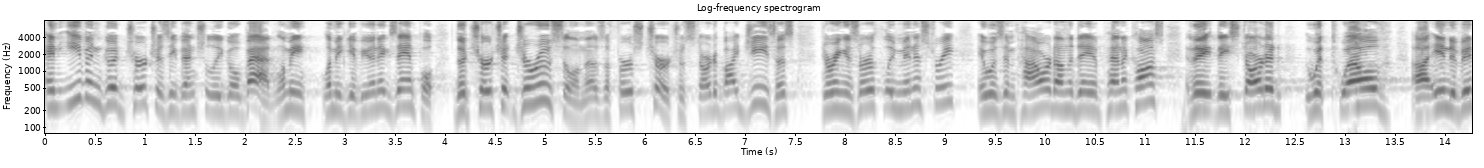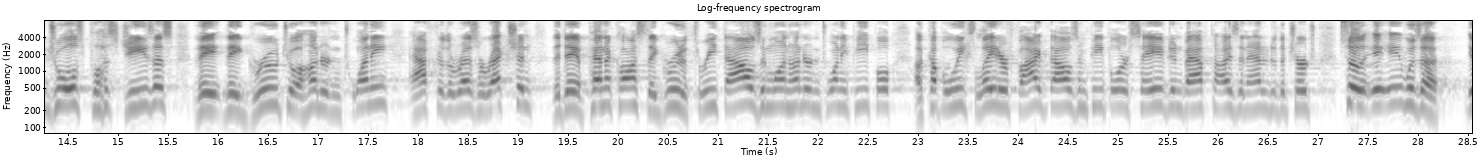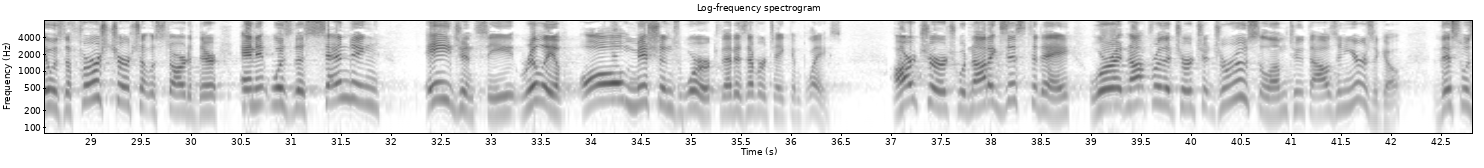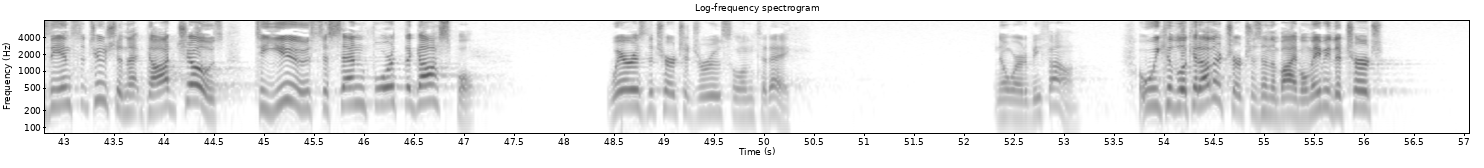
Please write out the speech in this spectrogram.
And even good churches eventually go bad. Let me, let me give you an example. The church at Jerusalem, that was the first church, was started by Jesus during his earthly ministry. It was empowered on the day of Pentecost. They, they started with 12 uh, individuals plus Jesus. They, they grew to 120 after the resurrection. The day of Pentecost, they grew to 3,120 people. A couple weeks later, 5,000 people are saved and baptized and added to the church. So it, it was a it was the first church that was started there, and it was the sending agency, really, of all missions work that has ever taken place. Our church would not exist today were it not for the church at Jerusalem 2,000 years ago. This was the institution that God chose to use to send forth the gospel. Where is the church at Jerusalem today? Nowhere to be found. We could look at other churches in the Bible. Maybe the church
